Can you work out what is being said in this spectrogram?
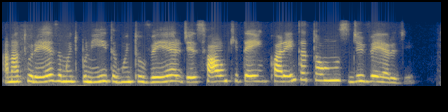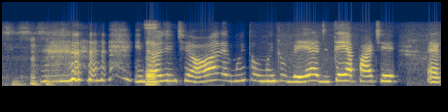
a natureza é muito bonita, muito verde. Eles falam que tem 40 tons de verde. então é. a gente olha, é muito, muito verde. Tem a parte é,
